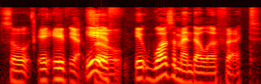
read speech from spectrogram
So if Yeah, if so- it was a Mandela effect,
